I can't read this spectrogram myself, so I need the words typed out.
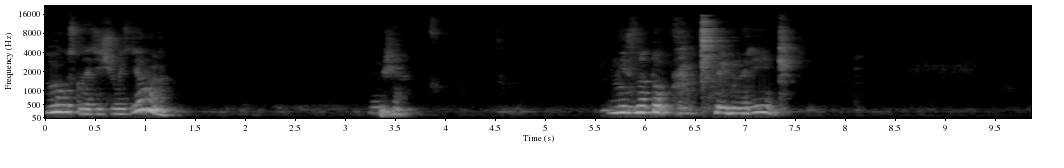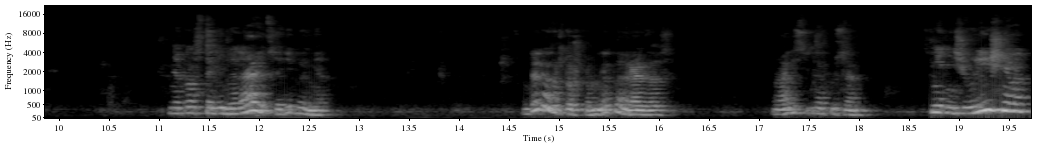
Не могу сказать, из чего сделано. Вообще. Не знаток кулинарии. Мне просто либо нравится, либо нет. Вот эта картошка мне понравилась. Она действительно вкусная. Нет ничего лишнего.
